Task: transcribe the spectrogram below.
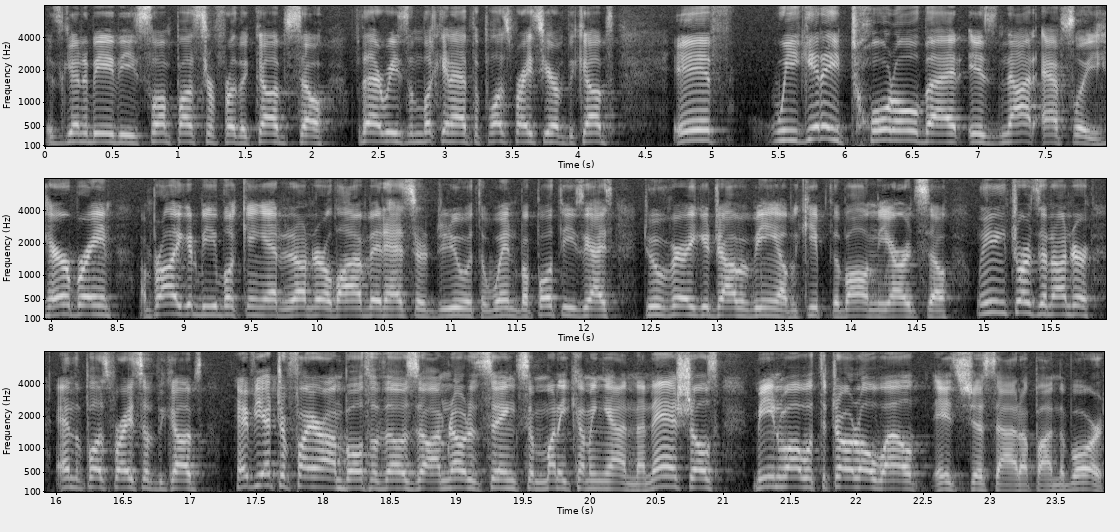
is gonna be the slump buster for the Cubs. So for that reason, looking at the plus price here of the Cubs, if we get a total that is not absolutely harebrained. I'm probably going to be looking at it under. A lot of it has to do with the wind, but both these guys do a very good job of being able to keep the ball in the yard. So leaning towards an under and the plus price of the Cubs. Have yet to fire on both of those, though. I'm noticing some money coming out in the Nationals. Meanwhile, with the total, well, it's just out up on the board.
